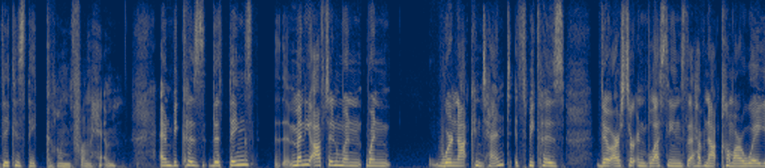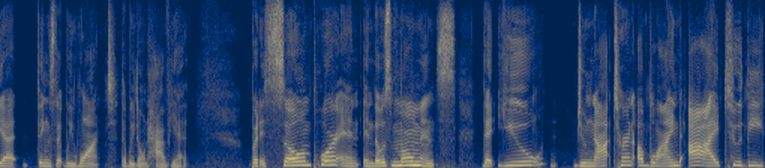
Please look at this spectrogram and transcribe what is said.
because they come from him. And because the things, many often when, when we're not content, it's because there are certain blessings that have not come our way yet, things that we want that we don't have yet. But it's so important in those moments that you do not turn a blind eye to the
